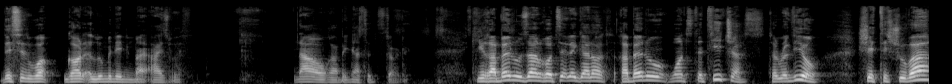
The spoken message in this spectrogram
this is what God illuminated my eyes with. Now Rabbi Natan starting. Ki Rabbeinu Zal Rabbeinu wants to teach us, to reveal, שתשובה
